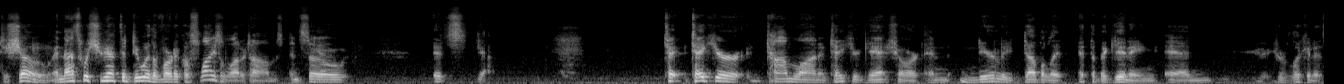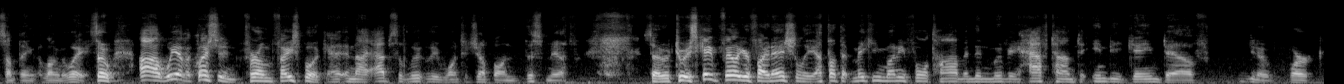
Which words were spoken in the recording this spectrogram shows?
to show mm-hmm. and that's what you have to do with a vertical slice a lot of times and so yeah. it's yeah take take your timeline and take your gantt chart and nearly double it at the beginning and you're looking at something along the way. So uh, we have a question from Facebook, and I absolutely want to jump on this myth. So to escape failure financially, I thought that making money full time and then moving half time to indie game dev, you know, work,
